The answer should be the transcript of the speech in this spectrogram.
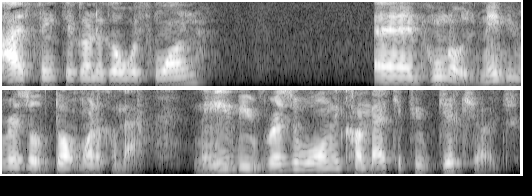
I think they're gonna go with one. And who knows? Maybe Rizzo don't want to come back. Maybe Rizzo will only come back if you get Judge.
